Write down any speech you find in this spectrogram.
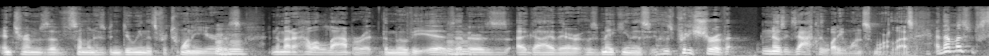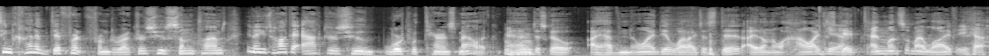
in terms of someone who's been doing this for twenty years. Mm-hmm. No matter how elaborate the movie is, that there's a guy there who's making this, who's pretty sure of knows exactly what he wants more or less. And that must seem kind of different from directors who sometimes, you know, you talk to actors who worked with Terrence Malick Mm-hmm. and just go, I have no idea what I just did. I don't know how I just Yeah. gave 10 months of my life. Yeah.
